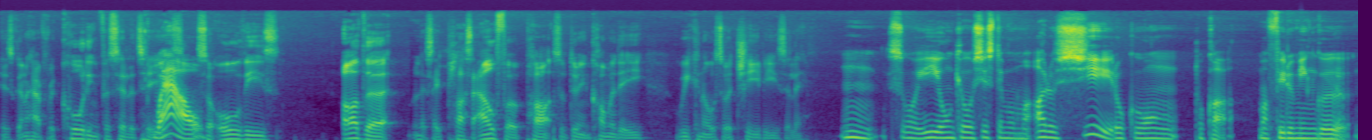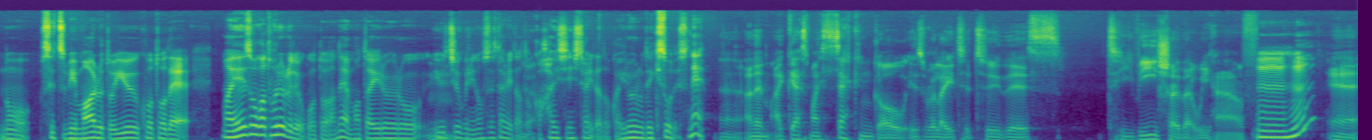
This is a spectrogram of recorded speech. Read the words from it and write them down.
It's going to have recording facilities. Wow. So all these other, let's say, plus alpha parts of doing comedy, we can also achieve easily. すごいいい音響システムもあるし録音とか、まあ、フィルミングの設備もあるということで、まあ、映像が撮れるということはねまたいろいろ YouTube に載せたりだとか、配信したりだとかいろいろできそうですね Uh, and then I guess my second goal is related to this TV show that we have. Uh,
